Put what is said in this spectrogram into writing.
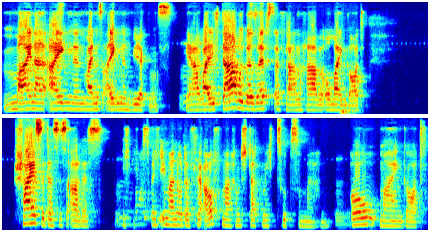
meiner eigenen, meines eigenen Wirkens. Mhm. Ja, weil ich darüber selbst erfahren habe, oh mein Gott, scheiße, das ist alles. Ich mhm. muss mich immer nur dafür aufmachen, statt mich zuzumachen. Mhm. Oh mein Gott.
